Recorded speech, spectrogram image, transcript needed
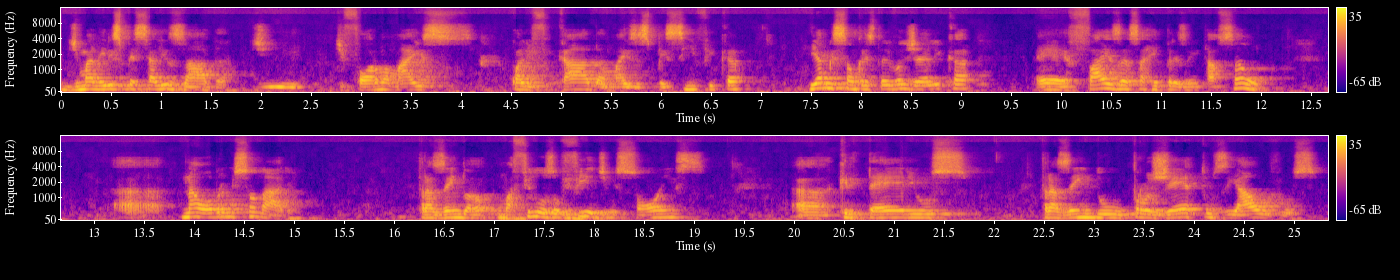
de maneira especializada, de, de forma mais qualificada, mais específica. E a missão cristã evangélica é, faz essa representação na obra missionária, trazendo uma filosofia de missões, critérios, trazendo projetos e alvos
